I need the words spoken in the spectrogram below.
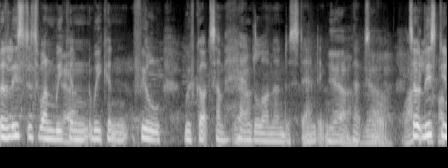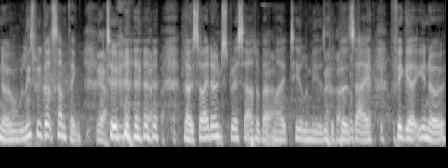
but at least it's one we yeah. can we can feel we've got some handle yeah. on understanding. Yeah, that's all. so at least you know, at least we've got something. To no, so I don't stress out about my telomeres because I figure you know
